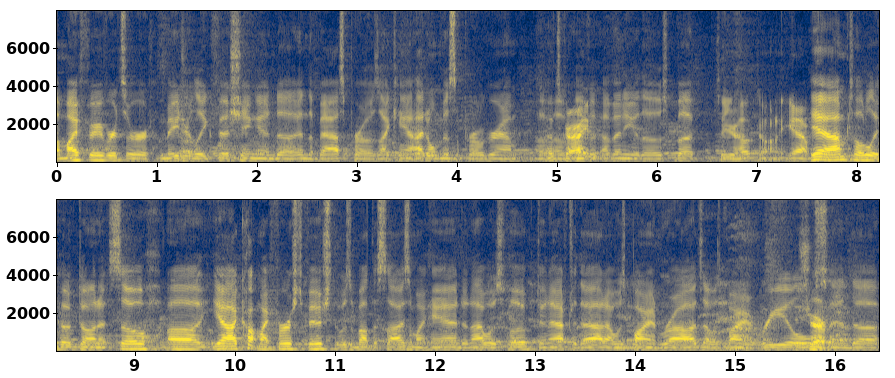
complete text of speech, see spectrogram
uh, my favorites are Major League Fishing and uh, and the Bass Pros. I can't, I don't miss a program of, That's great. of, of any of those. But So you're hooked on it. Yeah. yeah, I'm totally hooked on it. So uh, yeah, I caught my first fish that was about the size of my hand, and I was hooked. And after that, I was buying rods, I was buying reels, Sure. and uh,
